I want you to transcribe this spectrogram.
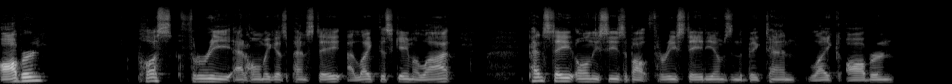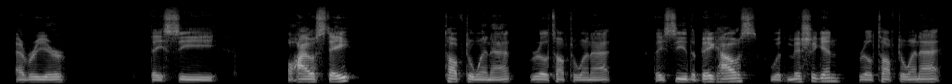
Auburn plus three at home against Penn State. I like this game a lot. Penn State only sees about three stadiums in the Big Ten, like Auburn, every year. They see Ohio State, tough to win at, real tough to win at. They see the Big House with Michigan, real tough to win at,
